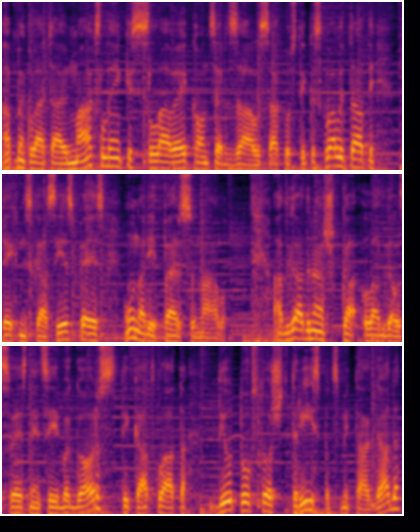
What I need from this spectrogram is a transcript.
Apmeklētāji un mākslinieki slavē koncerta zāles akustikas kvalitāti, tehniskās iespējas un arī personālu. Atgādināšu, ka Latvijas vēstniecība Gors tika atklāta 2013. gada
